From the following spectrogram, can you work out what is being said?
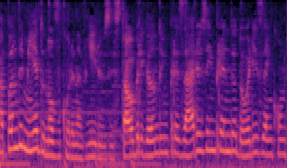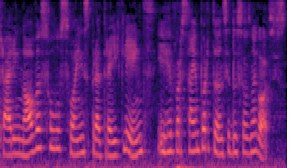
A pandemia do novo coronavírus está obrigando empresários e empreendedores a encontrarem novas soluções para atrair clientes e reforçar a importância dos seus negócios.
